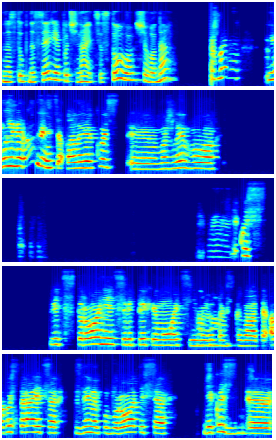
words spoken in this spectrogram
Наступна серія починається з того, що вона Можливо, ну і не радується, але якось, е, можливо, якось відсторонюється від тих емоцій, можна Ага. так сказати, або старається з ними поборотися, якось е,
